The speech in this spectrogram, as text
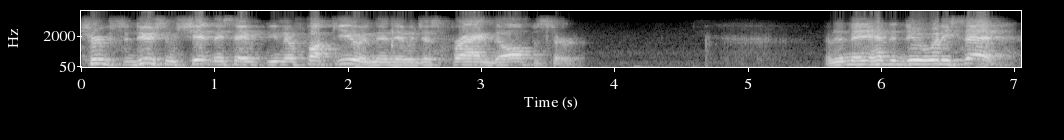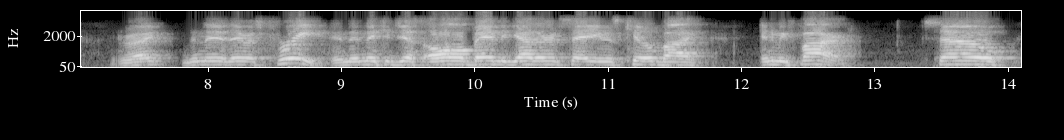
troops to do some shit, they say, you know, fuck you, and then they would just frag the officer. And then they had to do what he said, right? Then they, they was free, and then they could just all band together and say he was killed by enemy fire. So,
